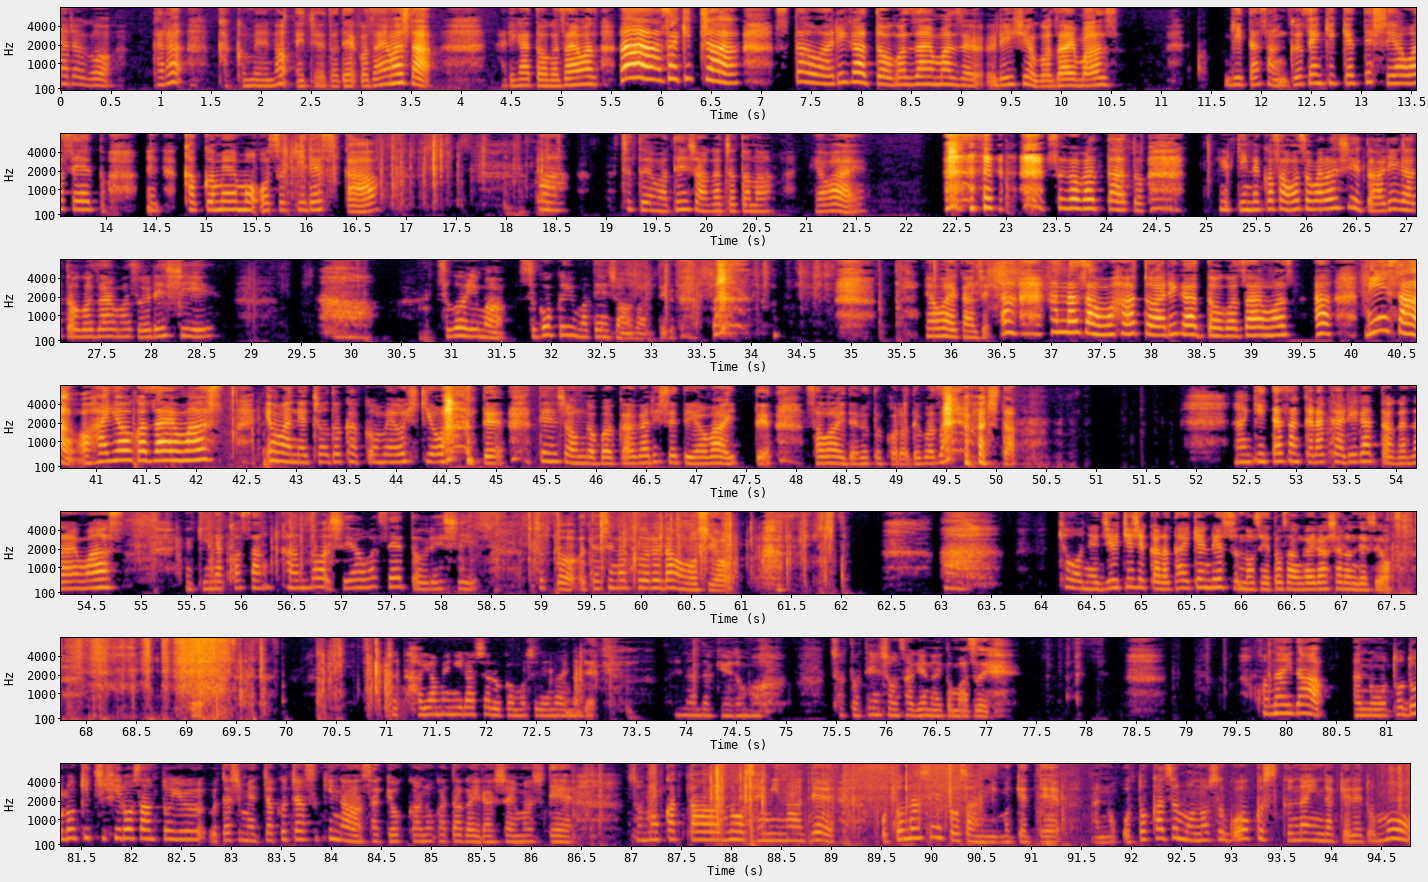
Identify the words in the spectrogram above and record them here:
ナルゴから革命のエチュードでございました。ありがとうございます。ああ、さきちゃんスターをありがとうございます。嬉しいございます。ギターさん、偶然聞けて幸せと。革命もお好きですか？あ、ちょっと今テンション上がっちゃったな。やばい。すごかったと。ゆきねこさんも素晴らしいと。ありがとうございます。嬉しい。すごい今、すごく今テンション上がってる。やばい感じ。あ、はなさんもハートありがとうございます。あ、みーさん、おはようございます。今ね、ちょうど革命を引き終わって、テンションが爆上がりしててやばいって騒いでるところでございました。あ、ギータさん、クラックありがとうございます。ゆきねこさん、感動、幸せと嬉しい。ちょっと私のクールダウンをしよう。はあ今日ね、11時から体験レッスンの生徒さんがいらっしゃるんですよ。ちょっと早めにいらっしゃるかもしれないので、あれなんだけれども、ちょっとテンション下げないとまずい。こないだ、あの、とどろきちひろさんという、私めちゃくちゃ好きな作曲家の方がいらっしゃいまして、その方のセミナーで、大人生徒さんに向けて、あの音数ものすごく少ないんだけれども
